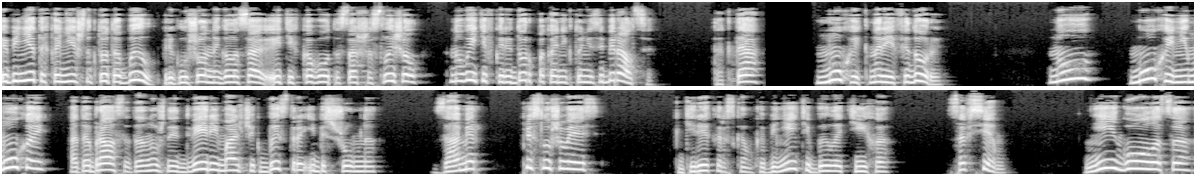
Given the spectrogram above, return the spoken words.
Кабинетах, конечно, кто-то был, приглушенные голоса этих кого-то Саша слышал, но выйти в коридор пока никто не собирался. Тогда мухой к норе Федоры. Ну, мухой не мухой, а добрался до нужной двери мальчик быстро и бесшумно. Замер, прислушиваясь. В директорском кабинете было тихо. Совсем. Ни голоса,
